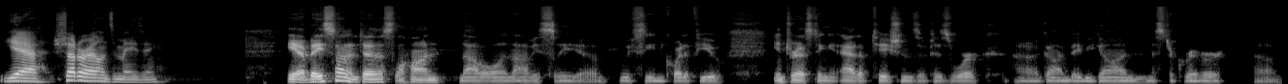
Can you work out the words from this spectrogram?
yeah, Shutter Island's amazing. Yeah, based on a Dennis Lehane novel, and obviously uh, we've seen quite a few interesting adaptations of his work. Uh, Gone Baby Gone, Mystic River. Um,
